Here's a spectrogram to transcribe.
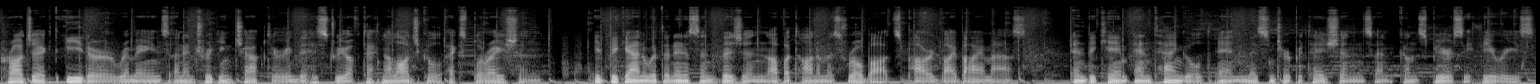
Project EATR remains an intriguing chapter in the history of technological exploration. It began with an innocent vision of autonomous robots powered by biomass, and became entangled in misinterpretations and conspiracy theories.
